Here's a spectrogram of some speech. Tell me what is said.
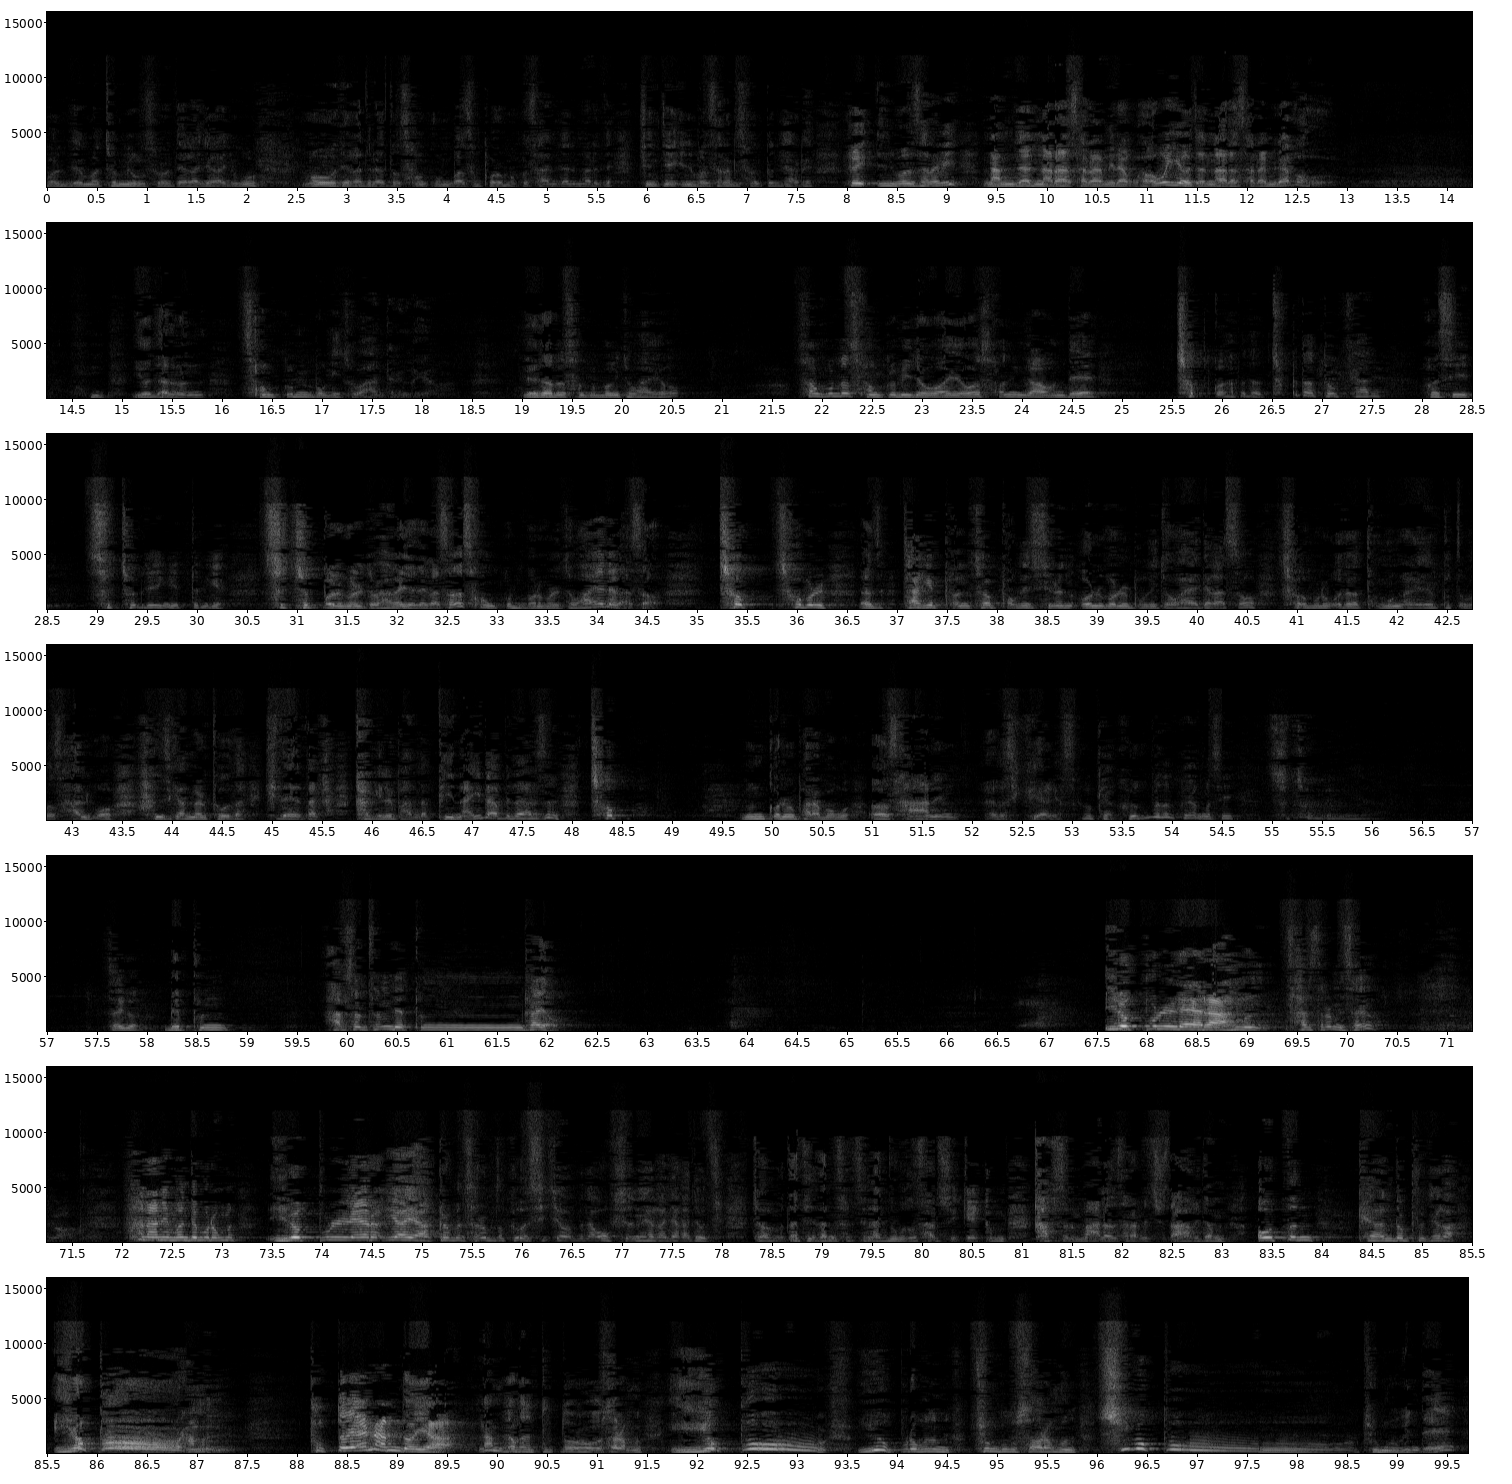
보는데 뭐 전명수로 돼가지고 뭐 어디 가더라도 손금 봐서 벌어먹고 산다는 말인데 진짜 일본 사람 손금 잘해. 그 일본 사람이 남자 나라 사람이라고 하고 여자 나라 사람이라고 하고 여자는 보기 좋아한다는 거예요. 여자도 보기 좋아요. 손금도 손금이 좋아요. 손 가운데 첩과보다 첩보다 더 귀한 것이 게 있던 게 수첩 보는 걸 좋아해야 돼 가서 손금 보는 걸 좋아해야 돼 가서 첩, 첩을 자기 본처 보기 싫은 얼굴을 보기 좋아해야 돼 가서 처음으로 오다가 도망가게 붙들고 살고 한 시간만 더 기다렸다 가기를 반다 비나이다 비다 그래서 첩 눈꼴을 바라보고 어, 사는 것이 귀하겠어. 그렇게 그것보다 귀한 것이 수천명입니다. 자 이거 몇 푼 합설턴 몇 푼 가요? 일억 불 내라 하면 살 사람 있어요? 하나님한테 물어보면 1억 불 내라, 야야, 그러면 사람도 그것이 전부 다 옥션 해가지고, 전부 다 지상 설생가 누구도 살 수 있게끔 값을 많은 사람이 주다. 하게 되면, 어떤 태안도 부재가 1억 불 하면, 북도야, 남도야, 남도가 북도 사람은 2억 불, 2억 불 하면 중국 사람은 10억 불, 중국인데,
